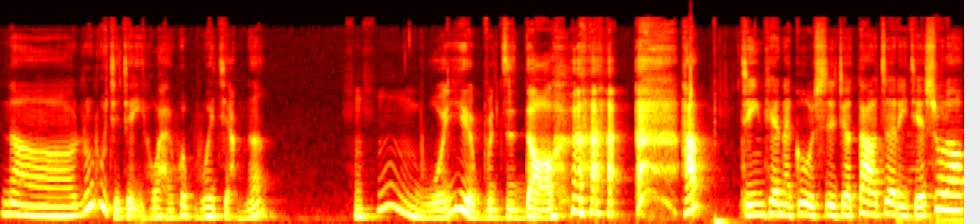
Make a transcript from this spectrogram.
那露露姐姐以后还会不会讲呢？哼哼，我也不知道。好，今天的故事就到这里结束喽。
